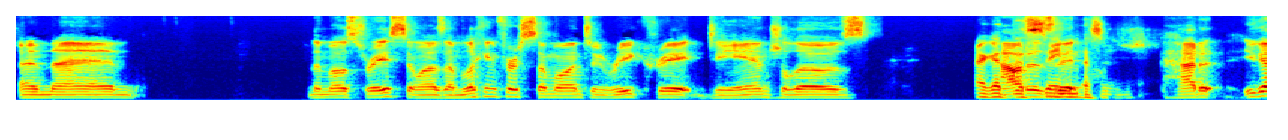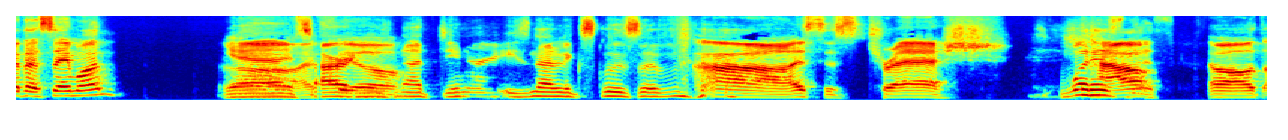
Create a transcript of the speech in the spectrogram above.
And then the most recent was I'm looking for someone to recreate D'Angelo's. I got How the same it- message. How did you got that same one? Yeah, Oh, sorry, feel- he's not. You know, he's not an exclusive. Ah, this is trash. what is how- this? Oh, I'll,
